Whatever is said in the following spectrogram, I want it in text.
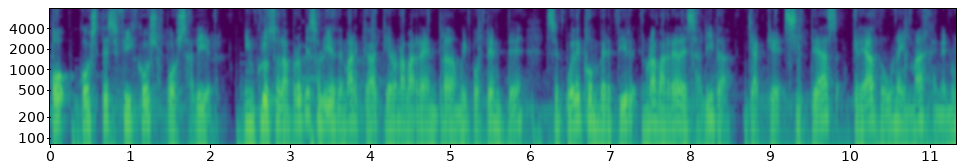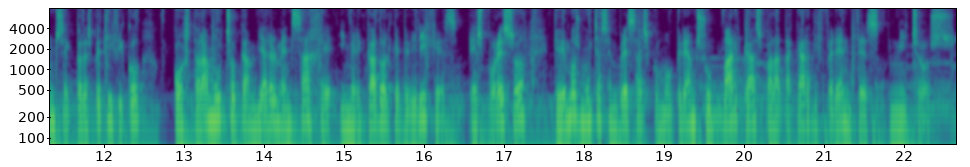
o costes fijos por salir. Incluso la propia solidez de marca, que era una barrera de entrada muy potente, se puede convertir en una barrera de salida, ya que si te has creado una imagen en un sector específico, costará mucho cambiar el mensaje y mercado al que te diriges. Es por eso que vemos muchas empresas como crean submarcas para atacar diferentes nichos.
